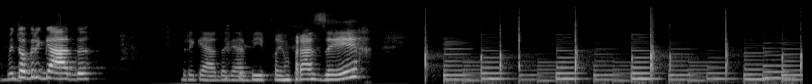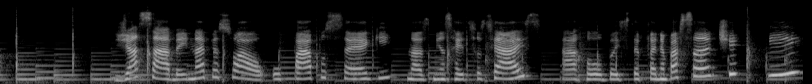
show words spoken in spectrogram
Muito obrigada. Obrigada, Gabi. Foi um prazer. Já sabem, né, pessoal? O papo segue nas minhas redes sociais, arroba Bassante, e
